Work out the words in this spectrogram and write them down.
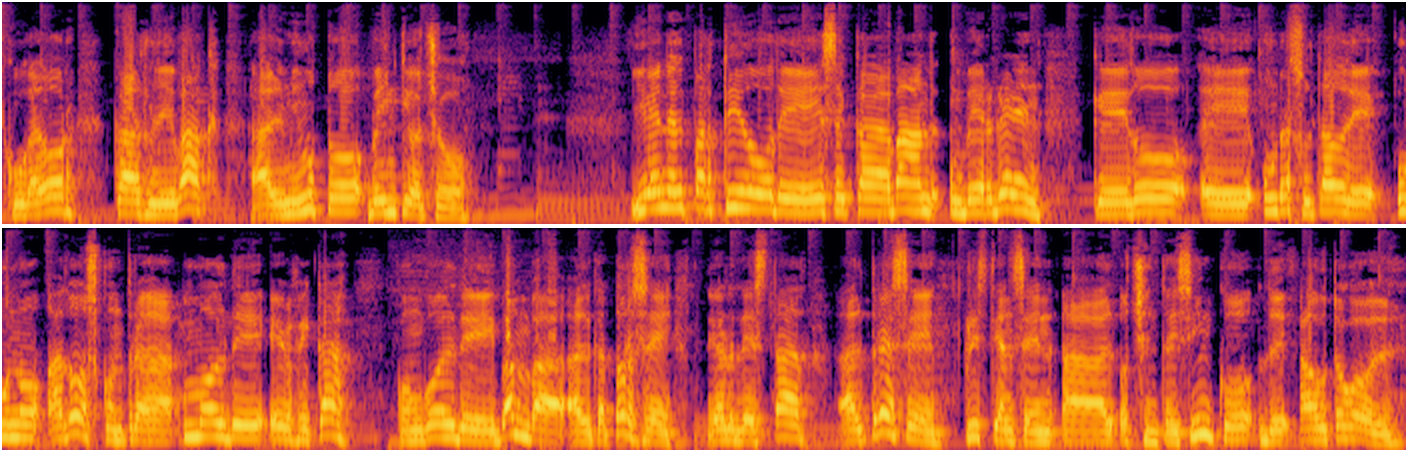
jugador Karl al minuto 28. Y en el partido de SK Van Bergeren quedó eh, un resultado de 1 a 2 contra Molde FK con gol de Bamba al 14, Erdestad al 13, Christiansen al 85 de autogol.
